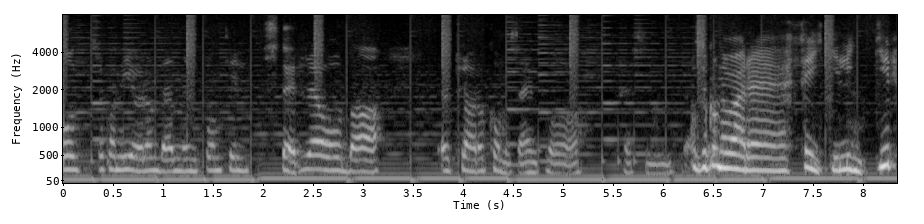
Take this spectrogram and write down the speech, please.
og så kan de gjøre om den infoen til større, og da eh, klare å komme seg inn på. Og så kan det være fake linker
